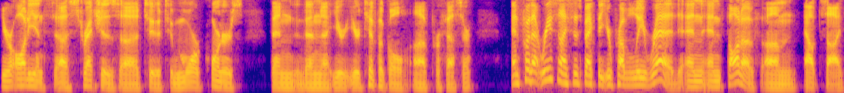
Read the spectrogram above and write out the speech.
your audience uh, stretches uh, to to more corners than than uh, your your typical uh, professor. And for that reason, I suspect that you're probably read and and thought of um, outside.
